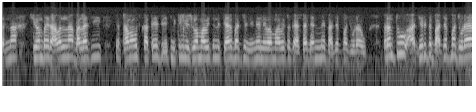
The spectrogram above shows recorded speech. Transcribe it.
તેમના શિવમભાઈ રાવલના બાલાજી ફાર્મ હાઉસ ખાતે જ એક મિટિંગ યોજવામાં આવી હતી અને ત્યારબાદ જે નિર્ણય લેવામાં આવ્યો હતો કે આશાબેનને ભાજપમાં જોડાવું. પરંતુ આ જે રીતે ભાજપમાં જોડાયા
